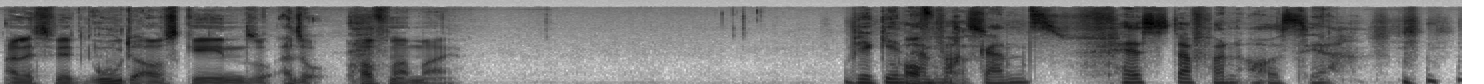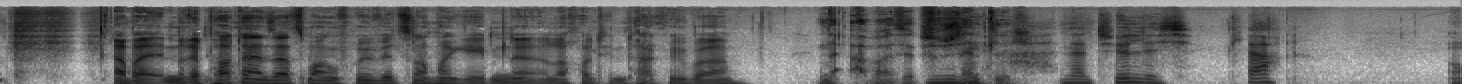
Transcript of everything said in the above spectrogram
alles wird gut ausgehen. So, also hoffen wir mal. Wir gehen hoffen einfach wir's. ganz fest davon aus, ja. Aber einen Reportereinsatz morgen früh wird es nochmal geben, ne? Noch heute den Tag über. Na, aber selbstverständlich. Ja, natürlich, klar. Oh,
